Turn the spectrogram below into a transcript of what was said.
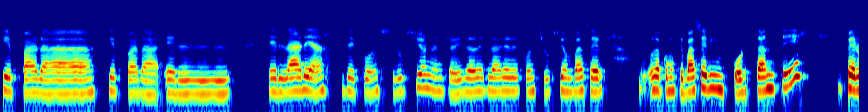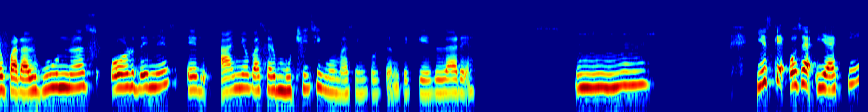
que para, que para el, el área de construcción, en realidad el área de construcción va a ser, o sea, como que va a ser importante, pero para algunas órdenes el año va a ser muchísimo más importante que el área. Mm. Y es que, o sea, y aquí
